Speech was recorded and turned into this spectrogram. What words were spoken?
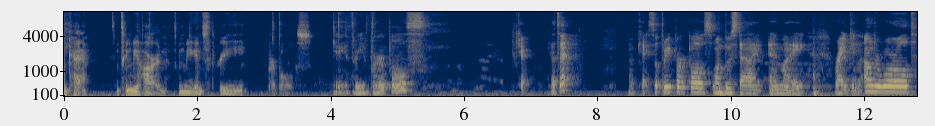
Okay. It's gonna be hard. It's gonna be against three purples. okay three purples okay that's it okay so three purples one boost die and my rank in underworld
